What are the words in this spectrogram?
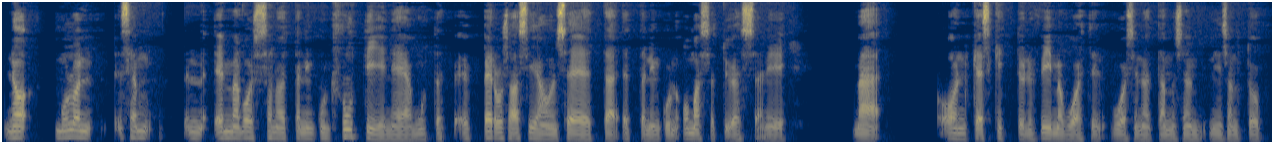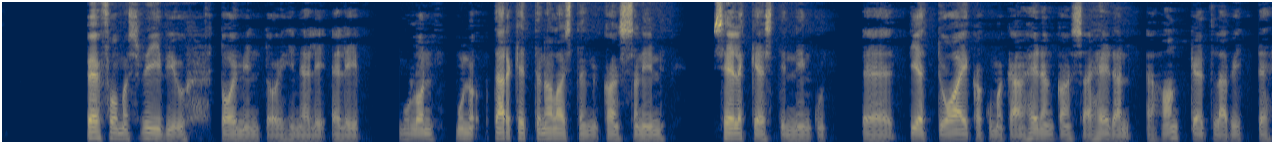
No, mulla on se, en mä voi sanoa, että niin kuin rutiineja, mutta perusasia on se, että, että niin kuin omassa työssäni mä olen keskittynyt viime vuosina tämmöisen niin sanottu performance review-toimintoihin, eli, eli mulla on mun tärkeiden alaisten kanssa niin selkeästi niin kuin, ä, tietty aika, kun mä käyn heidän kanssaan heidän hankkeet lävitte,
